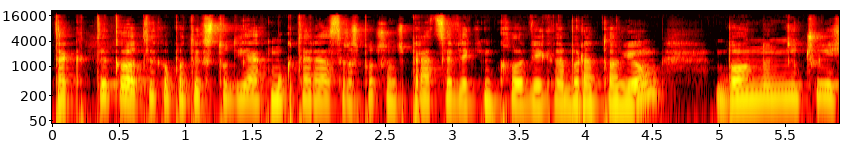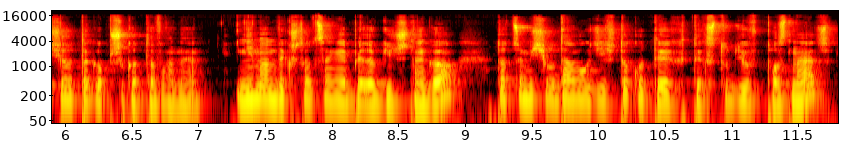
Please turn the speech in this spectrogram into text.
tak tylko, tylko po tych studiach mógł teraz rozpocząć pracę w jakimkolwiek laboratorium, bo no nie czuję się do tego przygotowany. Nie mam wykształcenia biologicznego. To, co mi się udało gdzieś w toku tych, tych studiów poznać,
